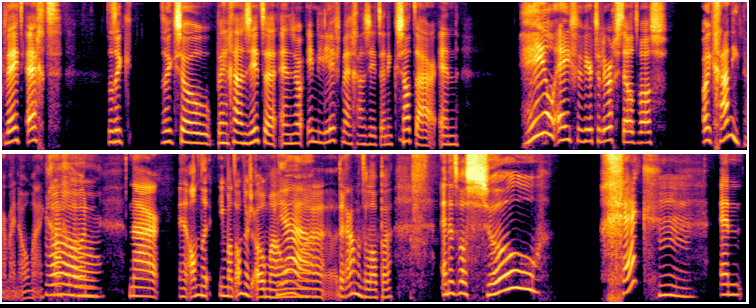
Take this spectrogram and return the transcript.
ik weet echt dat ik, dat ik zo ben gaan zitten en zo in die lift ben gaan zitten. En ik zat daar en heel even weer teleurgesteld was. Oh, ik ga niet naar mijn oma. Ik ga Wow. gewoon naar een ander, iemand anders oma Ja. om eh, de ramen te lappen. En het was zo gek. Hmm. En,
